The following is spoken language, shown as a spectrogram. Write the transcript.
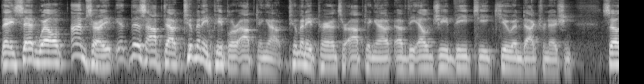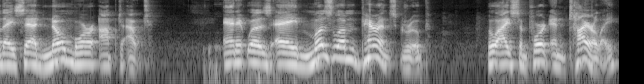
they said, "Well, I'm sorry, this opt out. Too many people are opting out. Too many parents are opting out of the LGBTQ indoctrination." So they said, "No more opt out." and it was a Muslim parents group who I support entirely.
